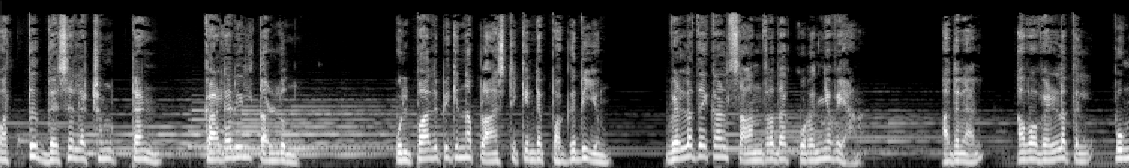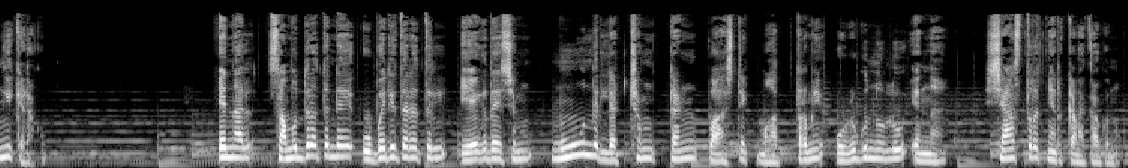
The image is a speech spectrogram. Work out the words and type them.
പത്ത് ദശലക്ഷം ടൺ കടലിൽ തള്ളുന്നു. ഉൽപ്പാദിപ്പിക്കുന്ന പ്ലാസ്റ്റിക്കിന്റെ പകുതിയും വെള്ളത്തേക്കാൾ സാന്ദ്രത കുറഞ്ഞവയാണ്. അതിനാൽ അവ വെള്ളത്തിൽ പൊങ്ങിക്കിടക്കും. എന്നാൽ സമുദ്രത്തിന്റെ ഉപരിതലത്തിൽ ഏകദേശം മൂന്ന് ലക്ഷം ടൺ പ്ലാസ്റ്റിക് മാത്രമേ ഒഴുകുന്നുള്ളൂ എന്ന് ശാസ്ത്രജ്ഞർ കണക്കാക്കുന്നു.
